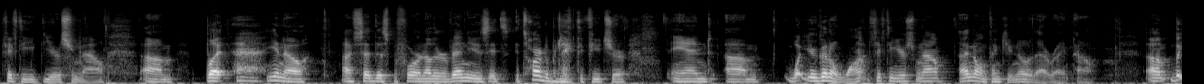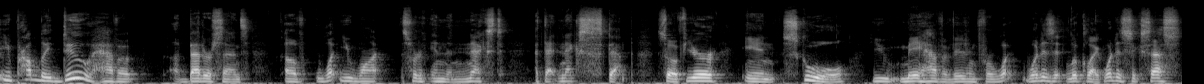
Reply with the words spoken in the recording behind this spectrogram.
50 years from now. Um, but, you know, I've said this before in other venues, it's, it's hard to predict the future. And um, what you're going to want 50 years from now, I don't think you know that right now. Um, but you probably do have a, a better sense of what you want sort of in the next at that next step. So if you're in school, you may have a vision for what what does it look like? What is success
